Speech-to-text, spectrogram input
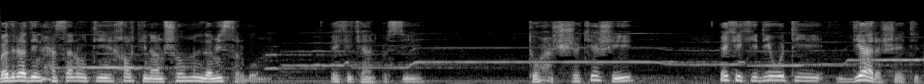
بەدرەدین حەسەن وتی، خەڵکین ئەم شەو من لە میسر بووم. یەکێکیان پرسی، تۆ حەشیشەکێشی؟ یەکێکی دی وتی دیارە شێتیت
